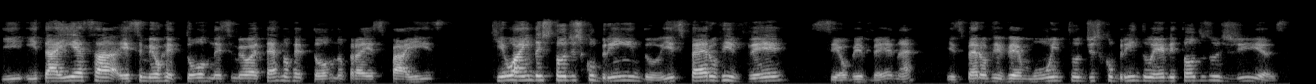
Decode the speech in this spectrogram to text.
E, e daí essa, esse meu retorno, esse meu eterno retorno para esse país que eu ainda estou descobrindo e espero viver, se eu viver, né? Espero viver muito descobrindo ele todos os dias,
